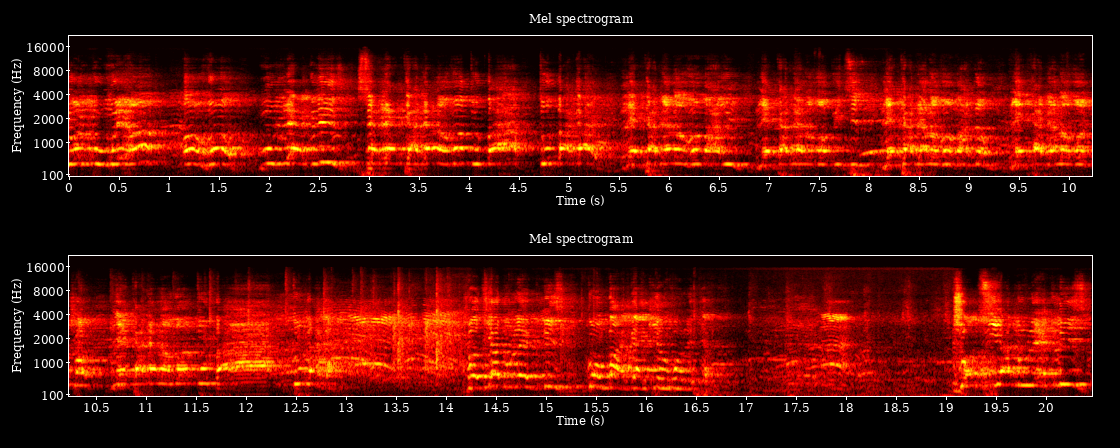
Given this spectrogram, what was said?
yon pou mwen an, an van, moun l'eglise, se l'Eternel an van tout ba, tout bagay, l'Eternel an van mari, l'Eternel an van pitit, l'Eternel an van madame, l'Eternel an van chom, l'Eternel an van tout ba, tout bagay. Jodi a nou l'Eglise, kon bagay ki an kon l'Etat. Jodi a nou l'Eglise,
